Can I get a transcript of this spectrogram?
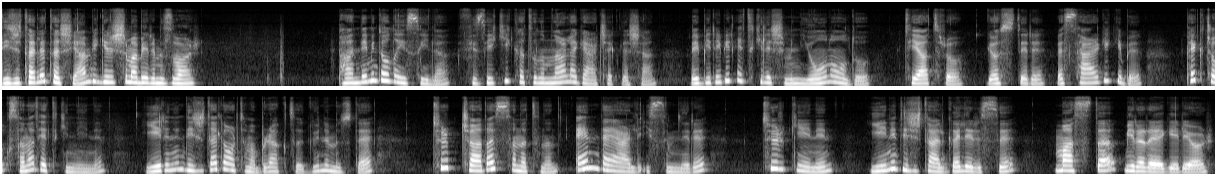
dijitale taşıyan bir girişim haberimiz var. Pandemi dolayısıyla fiziki katılımlarla gerçekleşen ve birebir etkileşimin yoğun olduğu tiyatro, gösteri ve sergi gibi pek çok sanat etkinliğinin yerini dijital ortama bıraktığı günümüzde Türk çağdaş sanatının en değerli isimleri Türkiye'nin yeni dijital galerisi MAS'ta bir araya geliyor.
